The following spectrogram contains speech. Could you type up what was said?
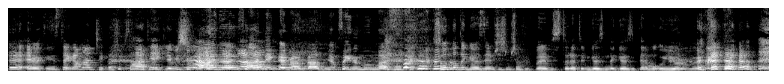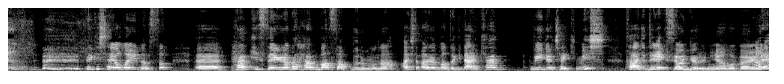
evet, evet Instagram'dan çekmişim saate eklemişim. Aynen saat eklemem lazım. Yoksa inanılmaz. Sonunda da gözlerim şişmiş hafif böyle bir story atıyorum. Gözümde gözlükler ama uyuyorum böyle. Peki şey olayı nasıl? Ee, hem Instagram'a hem WhatsApp durumuna işte arabada giderken video çekmiş. Sadece direksiyon görünüyor ama böyle.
